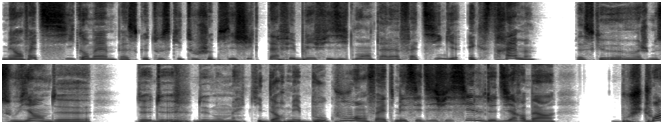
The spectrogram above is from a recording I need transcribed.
Mais en fait, si quand même, parce que tout ce qui touche au psychique t'affaiblit physiquement. Tu as la fatigue extrême. Parce que moi, je me souviens de, de, de, de mon mec qui dormait beaucoup, en fait. Mais c'est difficile de dire, ben, bouge-toi,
